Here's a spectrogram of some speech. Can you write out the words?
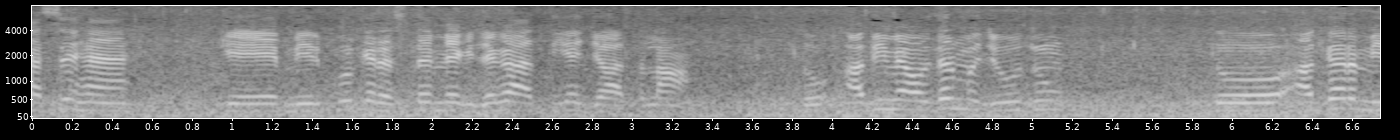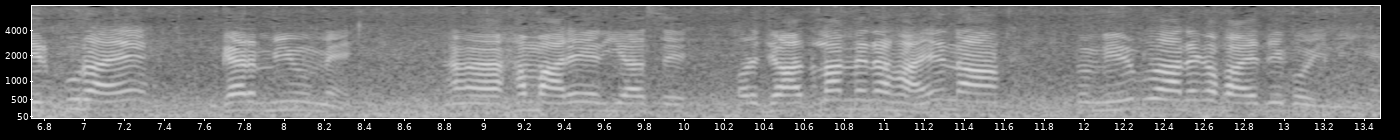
ऐसे हैं कि मीरपुर के रास्ते में एक जगह आती है जातला। तो अभी मैं उधर मौजूद हूँ। तो अगर मीरपुर आए गर्मियों में आ, हमारे एरिया से और जातला में नहाए ना तो मीरपुर आने का फ़ायदे कोई नहीं है।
